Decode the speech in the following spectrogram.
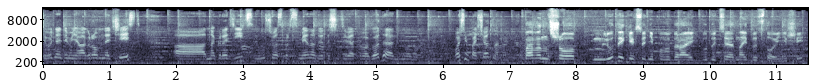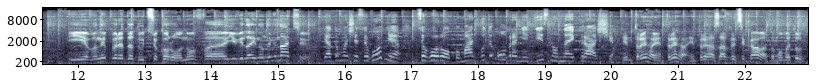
сегодня для меня огромная честь а, наградить лучшего спортсмена 2009 года. Ну, очень почетно. Певен, що люди, яких сьогодні повибирають, будуть е, найдостойніші, і вони передадуть цю корону в е, ювілейну номінацію. Я думаю, що сьогодні цього року мають бути обрані дійсно найкращі. Інтрига, інтрига. Інтрига завжди цікава, тому ми тут.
